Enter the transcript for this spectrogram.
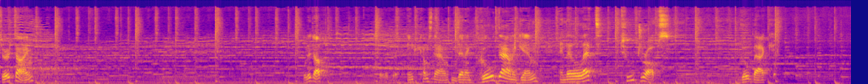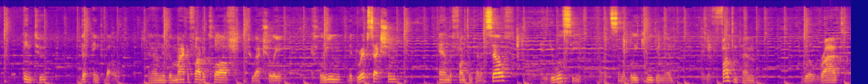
third time. Pull it up so that the ink comes down. And then I go down again and I let two drops go back into the ink bottle. And I need the microfiber cloth to actually clean the grip section and the fountain pen itself. And you will see it's an oblique medium nib that your fountain pen will write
